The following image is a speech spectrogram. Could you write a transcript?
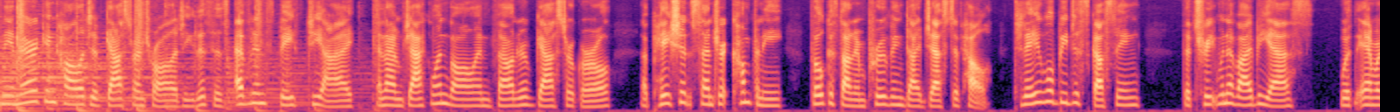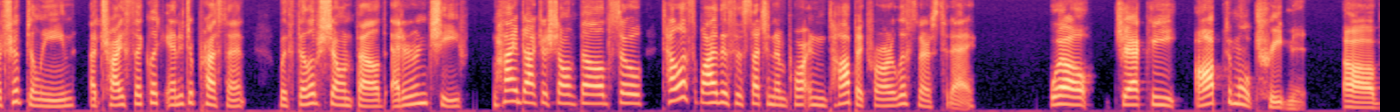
the American College of Gastroenterology, this is Evidence Based GI, and I'm Jacqueline Gaulin, founder of GastroGirl, a patient centric company focused on improving digestive health. Today, we'll be discussing the treatment of IBS with amitriptyline, a tricyclic antidepressant, with Philip Schoenfeld, editor in chief. Hi, Dr. Schoenfeld. So, tell us why this is such an important topic for our listeners today. Well, Jackie, optimal treatment of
